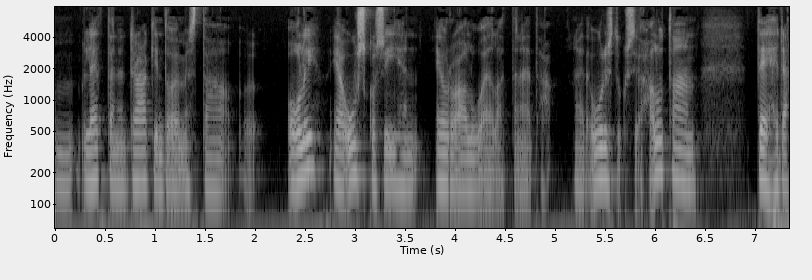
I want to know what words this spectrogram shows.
mm, Lettanen Draakin toimesta oli ja usko siihen euroalueella, että näitä, näitä uudistuksia halutaan tehdä,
